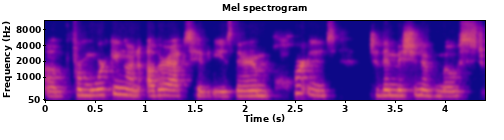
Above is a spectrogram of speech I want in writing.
um, from working on other activities that are important to the mission of most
